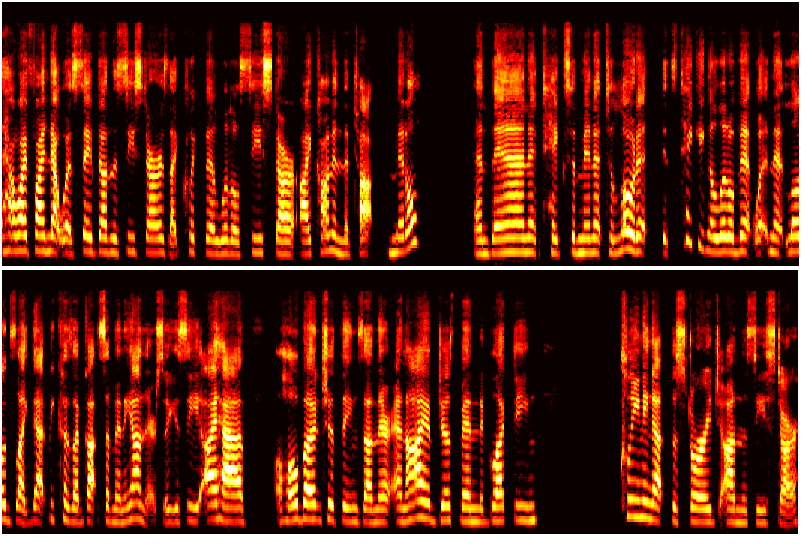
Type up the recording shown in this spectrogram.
how I find out what's saved on the SeeStar is I click the little Seestar icon in the top middle, and then it takes a minute to load it. It's taking a little bit when it loads like that because I've got so many on there. So you see, I have a whole bunch of things on there. And I have just been neglecting cleaning up the storage on the SeeStar.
